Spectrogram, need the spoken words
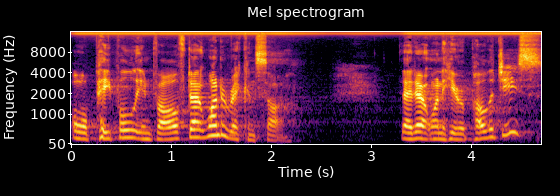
or people involved don't want to reconcile. They don't want to hear apologies.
